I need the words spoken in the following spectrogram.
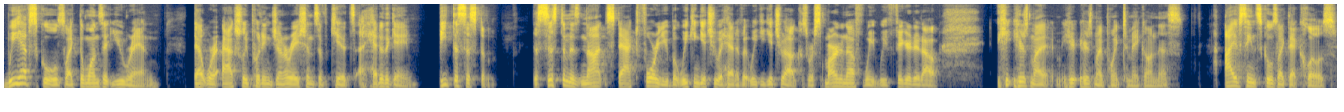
we have schools like the ones that you ran that were actually putting generations of kids ahead of the game beat the system the system is not stacked for you, but we can get you ahead of it. We can get you out because we're smart enough. We we figured it out. Here's my here, here's my point to make on this. I've seen schools like that close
